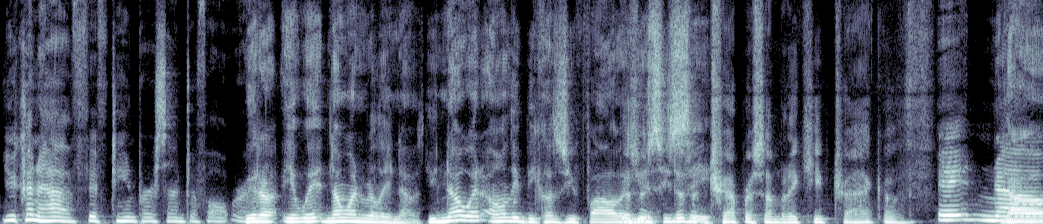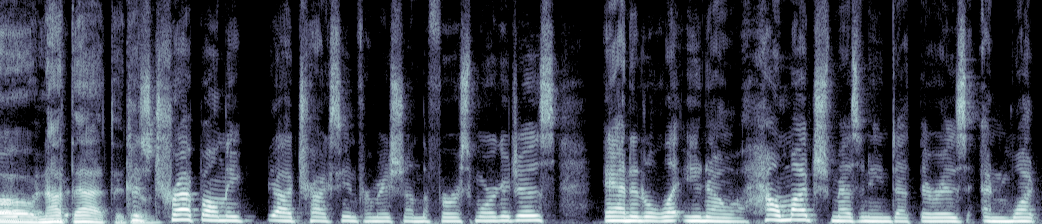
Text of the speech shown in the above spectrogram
You can have fifteen percent default rate. We don't. You, we, no one really knows. You know it only because you follow doesn't, UCC. Doesn't Trepp or somebody keep track of? It, no, no, not that. Because Trepp only uh, tracks the information on the first mortgages, and it'll let you know how much mezzanine debt there is and what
